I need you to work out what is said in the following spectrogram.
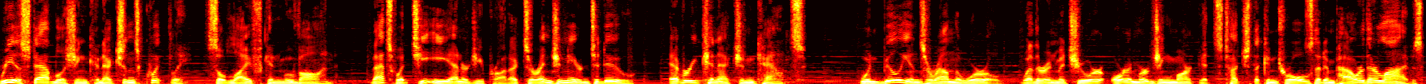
Re-establishing connections quickly so life can move on. That's what TE Energy products are engineered to do. Every connection counts. When billions around the world, whether in mature or emerging markets, touch the controls that empower their lives,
